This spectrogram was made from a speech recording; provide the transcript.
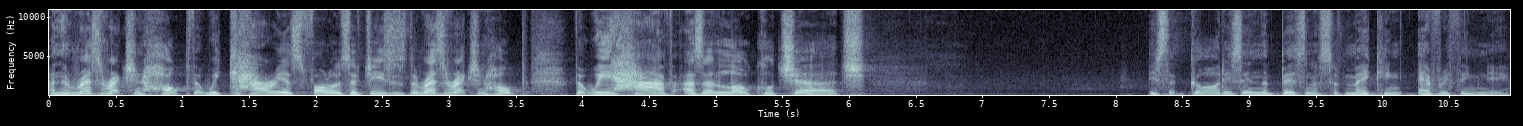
And the resurrection hope that we carry as followers of Jesus, the resurrection hope that we have as a local church, is that God is in the business of making everything new.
